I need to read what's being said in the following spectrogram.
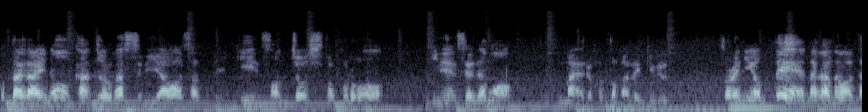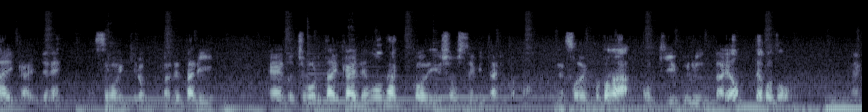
お互いの感情がすり合わさっていき尊重しところを2年生でも踏まえることができる。それによって長縄大会でねすごい記録が出たり、えー、ドッジボール大会でも学校で優勝してみたりとか、ね、そういうことが起きうるんだよってことを、ね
